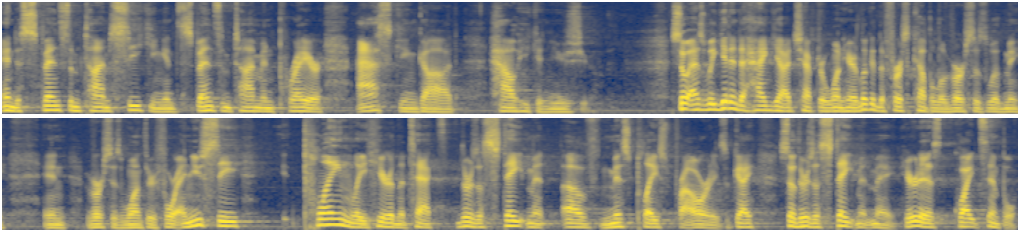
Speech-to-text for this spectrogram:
And to spend some time seeking and spend some time in prayer, asking God how He can use you. So, as we get into Haggai chapter 1 here, look at the first couple of verses with me in verses 1 through 4. And you see plainly here in the text, there's a statement of misplaced priorities, okay? So there's a statement made. Here it is, quite simple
